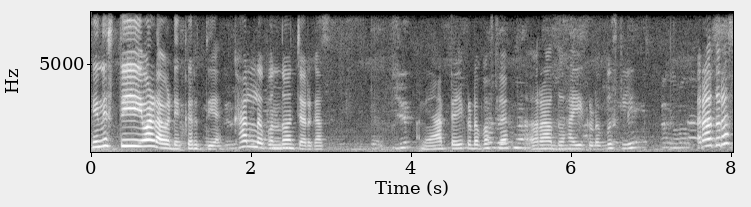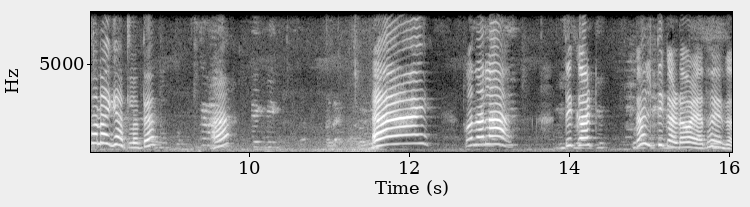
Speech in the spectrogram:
ही नुसती वाडावाडी करते खाल्लं पण दोन चार घास. आणि आत्या इकडं बसल्या. राधू हा इकडं बसली. राधू रसा नाही घातला त्यात? आय कोणाला? तिकट घालती का डोळ्यात होय ग.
